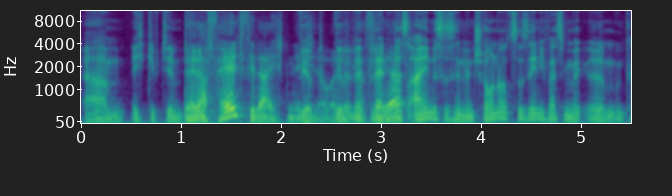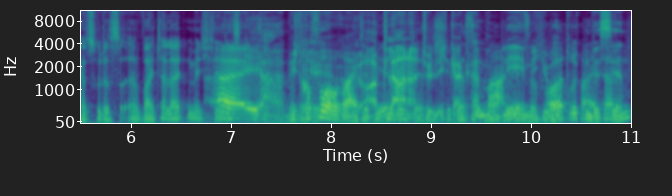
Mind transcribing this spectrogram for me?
Ähm, ich gebe dir ein Der Bild. da fällt vielleicht nicht. wir aber wir, der wir blenden das ein. Das ist in den Shownotes zu sehen. Ich weiß nicht, ähm, kannst du das äh, weiterleiten, wenn ich dir das Äh, ja, bin ich drauf vorbereitet. Ja, klar, kriegt- natürlich, gar das kein Problem. Ich sofort überbrücke ein bisschen.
